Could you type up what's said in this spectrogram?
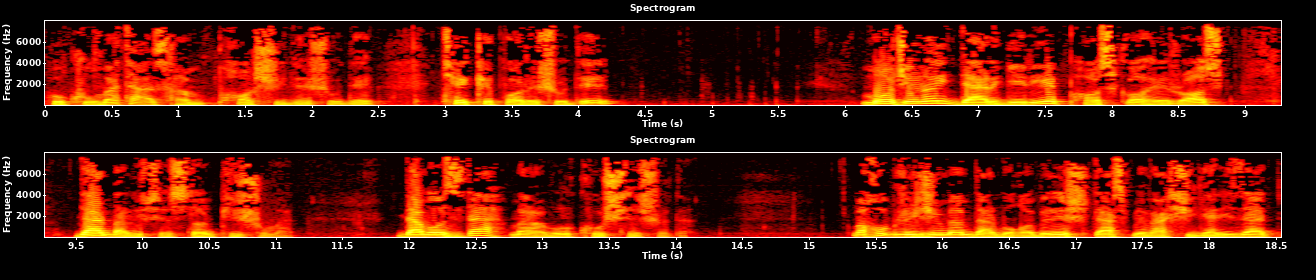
حکومت از هم پاشیده شده تکه پاره شده ماجرای درگیری پاسگاه راست در بلوچستان پیش اومد. دوازده معمول کشته شدن و خب رژیم هم در مقابلش دست به وحشیگری زد.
